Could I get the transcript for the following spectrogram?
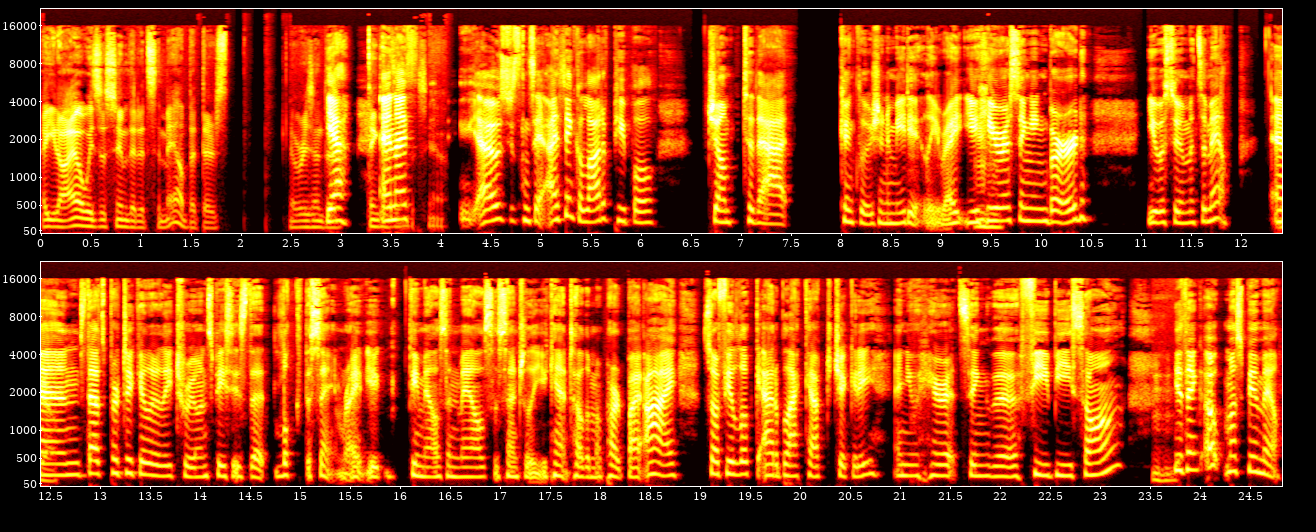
you know, I always assume that it's the male, but there's no reason to yeah. think. And I, yeah. I was just gonna say, I think a lot of people jump to that conclusion immediately, right? You mm-hmm. hear a singing bird, you assume it's a male. And yeah. that's particularly true in species that look the same, right? You, females and males, essentially, you can't tell them apart by eye. So if you look at a black capped chickadee and you hear it sing the Phoebe song, mm-hmm. you think, oh, must be a male.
